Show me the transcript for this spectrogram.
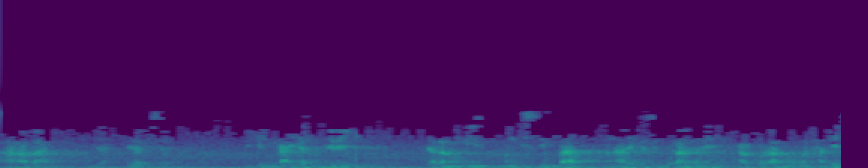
Araban. Ya, tidak bisa. Bikin kaidah sendiri dalam mengistimbat menarik kesimpulan dari Al-Quran maupun hadis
